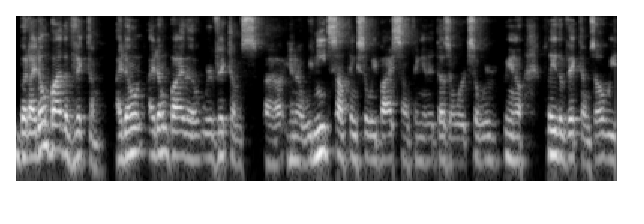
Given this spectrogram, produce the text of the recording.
But I don't buy the victim. I don't. I don't buy the we're victims. Uh, you know, we need something, so we buy something, and it doesn't work. So we're you know play the victims. Oh, we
